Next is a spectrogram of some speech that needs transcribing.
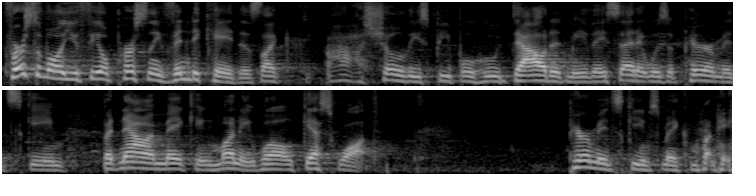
First of all, you feel personally vindicated. It's like, ah, show these people who doubted me. They said it was a pyramid scheme, but now I'm making money. Well, guess what? Pyramid schemes make money.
